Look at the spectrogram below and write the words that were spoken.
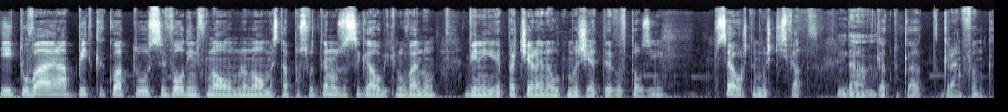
И това е една битка, която се води в много, на много места по света, но за сега обикновено винаги е печелена от мъжете в този все още мъжки свят, Да, както казват Гран Фънк.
